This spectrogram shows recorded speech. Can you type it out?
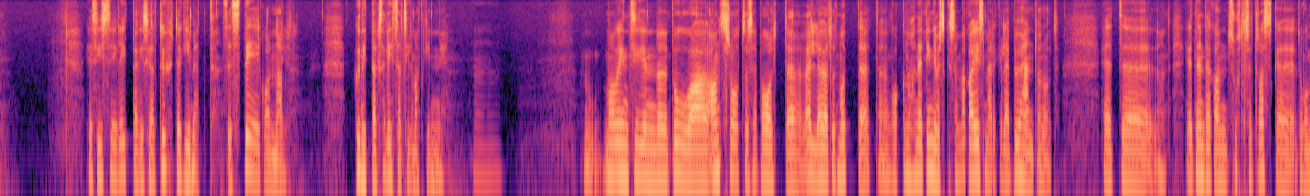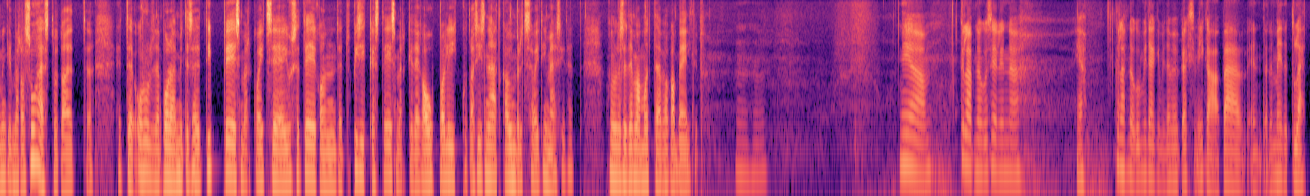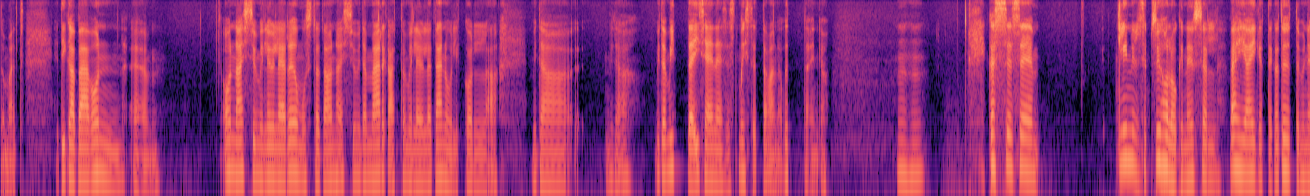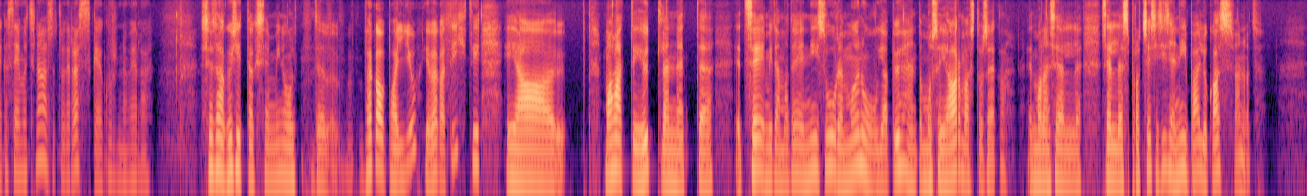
ja siis ei leitagi sealt ühtegi imet, sest teekonnal kõnnitakse lihtsalt silmad kinni ma võin siin tuua Ants Rootsase poolt välja öeldud mõtte, et noh, need inimesed, kes on väga eesmärgile pühendunud, et noh, et nendega on suhteliselt raske nagu mingil määral suhestuda, et et oluline pole mitte see tippeesmärk, vaid see, just see teekond, et pisikeste eesmärkide kaupa liikuda, siis näed ka ümbritsevaid imesid, et mulle see tema mõte väga meeldib mm. -hmm. jaa, kõlab nagu selline kõlab nagu midagi, mida me peaksime iga päev endale meelde tuletama, et, et iga päev on ähm,, on asju, mille üle rõõmustada, on asju, mida märgata, mille üle tänulik olla, mida, mida, mida mitte iseenesestmõistetavana võtta, onju. Mhm. kas see, see kliinilise psühholoogina just seal vähihaigetega töötamine, kas see emotsionaalselt väga raske ja kurnav ei ole? Seda küsitakse minult äh, väga palju ja väga tihti ja ma alati ütlen, et, et see, mida ma teen nii suure mõnu ja pühendumuse ja armastusega, et ma olen seal, selles protsessis ise nii palju kasvanud.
